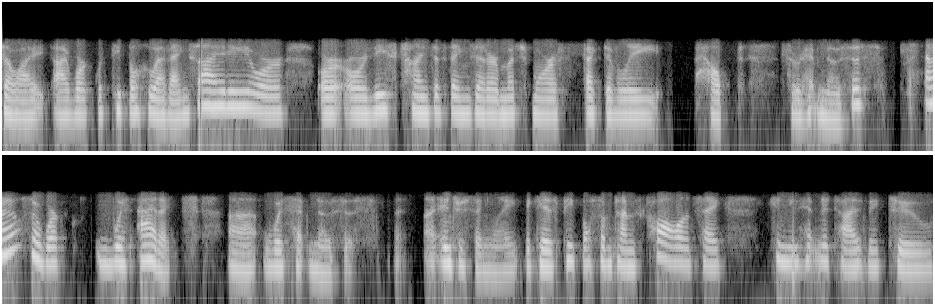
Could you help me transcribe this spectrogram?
So I, I work with people who have anxiety or, or or these kinds of things that are much more effectively helped through hypnosis. And I also work with addicts uh, with hypnosis. Uh, interestingly, because people sometimes call and say, "Can you hypnotize me to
